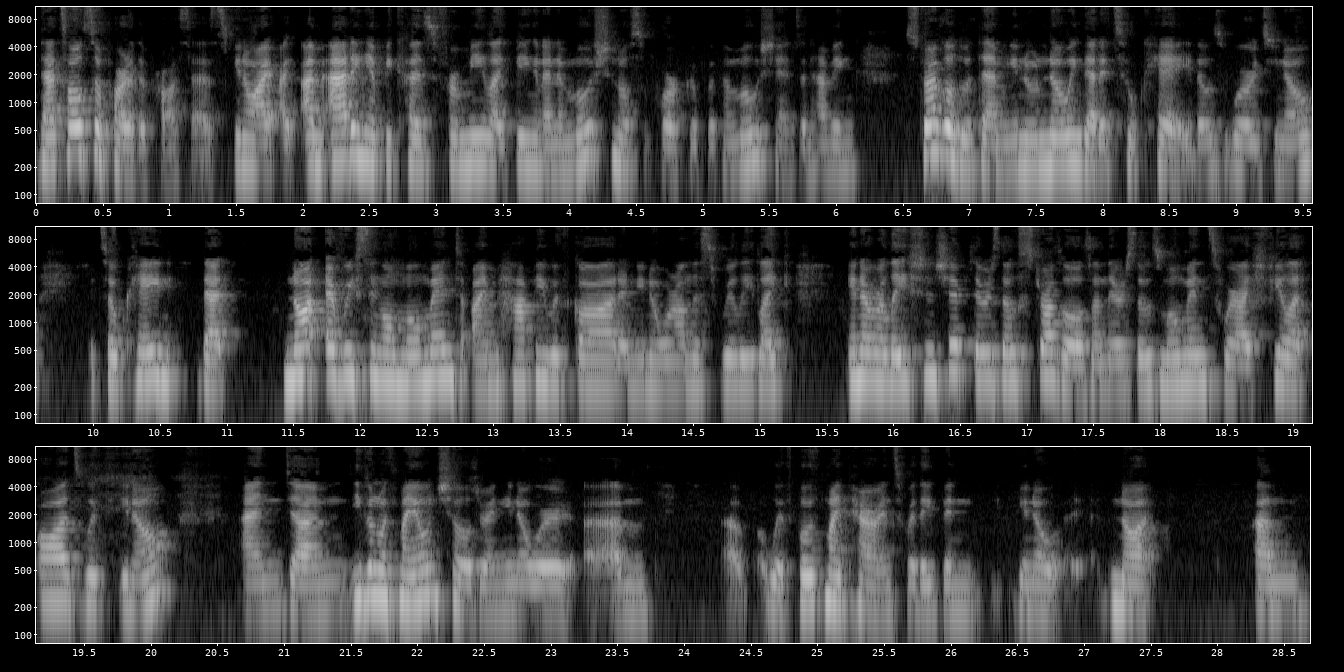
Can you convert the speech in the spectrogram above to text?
that's also part of the process. You know I, I i'm adding it because for me like being in an emotional support group with emotions and having struggled with them you know knowing that it's okay. Those words you know it's okay that not every single moment i'm happy with god and you know we're on this really like in a relationship there's those struggles and there's those moments where i feel at odds with you know and um, even with my own children you know where um, uh, with both my parents where they've been you know not um,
